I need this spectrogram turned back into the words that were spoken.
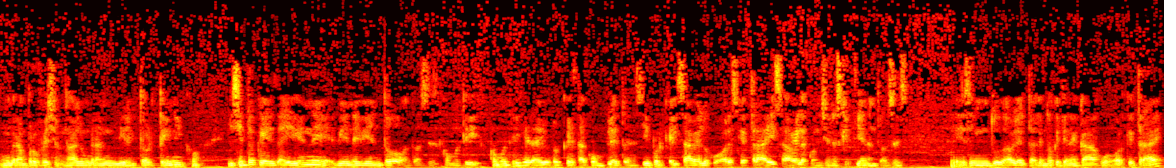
un gran profesional un gran director técnico y siento que desde ahí viene viene bien todo. Entonces como te como te dijera yo creo que está completo en sí porque él sabe los jugadores que trae y sabe las condiciones que tiene. Entonces es indudable el talento que tiene cada jugador que trae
